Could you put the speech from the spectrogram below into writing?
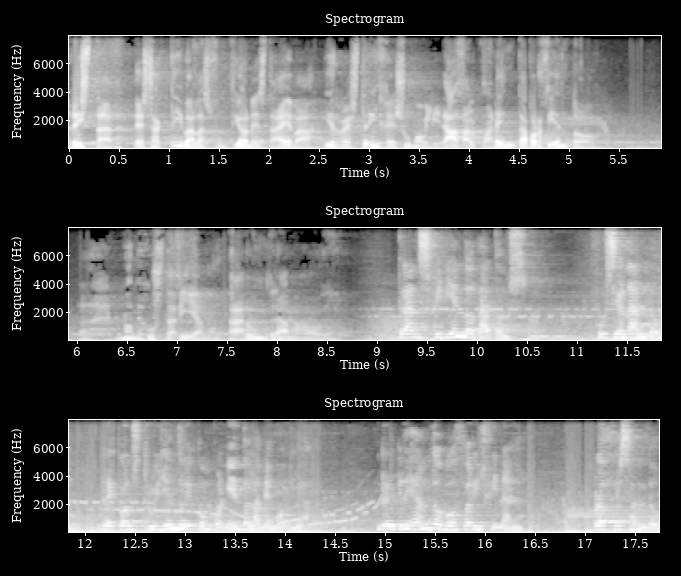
Ristar desactiva las funciones de Eva y restringe su movilidad al 40%. Ah, no me gustaría montar un drama hoy. Transfiriendo datos. Fusionando, reconstruyendo y componiendo la memoria. Recreando voz original. Procesando.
